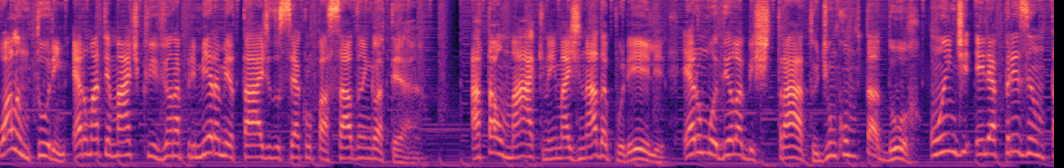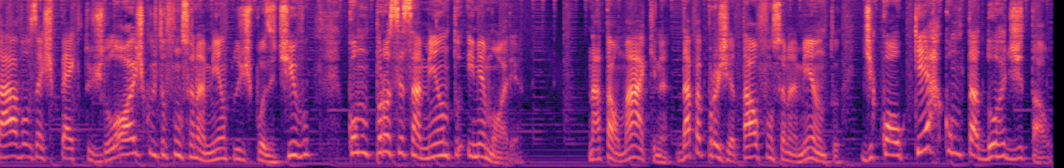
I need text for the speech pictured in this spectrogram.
O Alan Turing era um matemático que viveu na primeira metade do século passado na Inglaterra. A tal máquina, imaginada por ele, era um modelo abstrato de um computador onde ele apresentava os aspectos lógicos do funcionamento do dispositivo, como processamento e memória. Na tal máquina, dá para projetar o funcionamento de qualquer computador digital.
